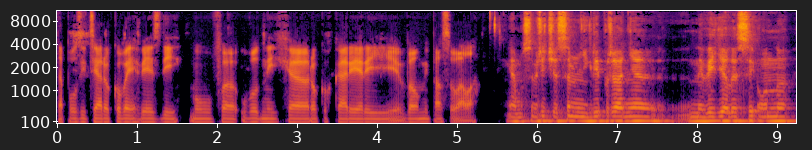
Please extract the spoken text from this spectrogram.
tá pozícia rokovej hviezdy mu v úvodných eh, rokoch kariéry velmi pasovala. Já musím říct, že jsem nikdy pořádně nevěděl, jestli on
